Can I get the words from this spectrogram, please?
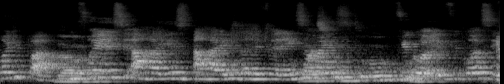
pode pá. Não hora. foi esse a raiz, a raiz da referência, Mas mas, ficou louco, ficou, mano. ficou assim.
